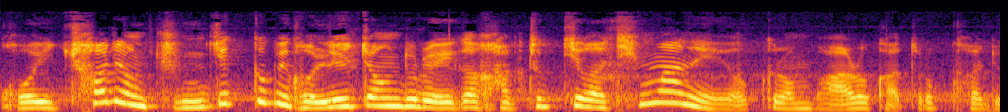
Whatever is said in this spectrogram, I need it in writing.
거의 촬영 중지급이 걸릴 정도로 얘가 갑툭튀가 심하네요 그럼 바로 가도록 하죠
